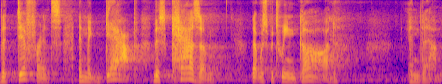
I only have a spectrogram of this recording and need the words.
the difference and the gap, this chasm that was between God and them.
